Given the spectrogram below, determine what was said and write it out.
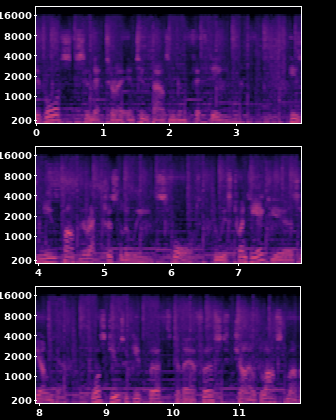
divorced Sunetra in 2015. His new partner actress Louise Ford, who is 28 years younger, was due to give birth to their first child last month.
